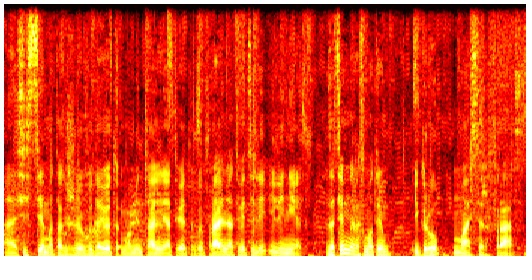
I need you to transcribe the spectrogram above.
А система также выдает моментальные ответы, вы правильно ответили или нет. Затем мы рассмотрим игру «Мастер фраз».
